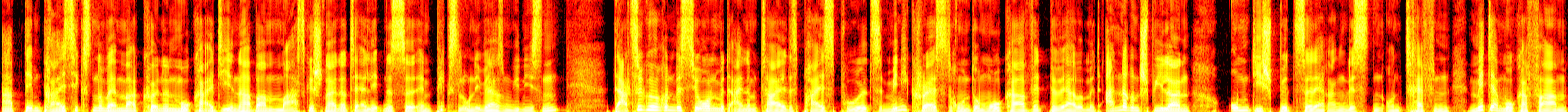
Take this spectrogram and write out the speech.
Ab dem 30. November können Mocha-ID-Inhaber maßgeschneiderte Erlebnisse im Pixel-Universum genießen. Dazu gehören Missionen mit einem Teil des Preispools, Mini-Crest rund um Mocha, Wettbewerbe mit anderen Spielern um die Spitze der Ranglisten und Treffen mit der Mocha Farm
